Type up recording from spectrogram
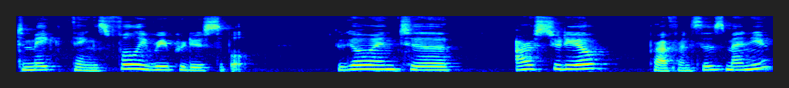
to make things fully reproducible. If we go into RStudio Preferences menu,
